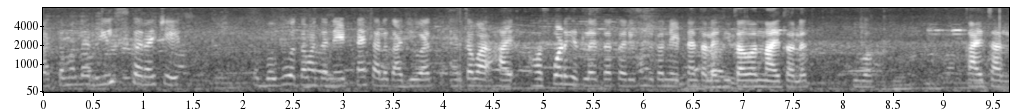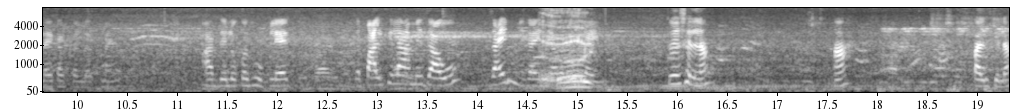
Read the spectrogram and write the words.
आता मला रील्स करायचे आहेत. तर बघू आता माझा नेट नाही चालत अजिबात. ह्याचा वा हाय हॉटस्पॉट घेतला आहे तर तरी पण त्याचा नेट नाही चालत. तिचा नाही चालत. की बघ काय चाललं आहे काय कळत नाही. अर्धे लोक झोपले आहेत. तर पालखीला आम्ही जाऊ. जाईन मी जाईन जाईन तू येशील ना? हां? पालखीला.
